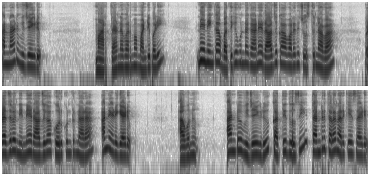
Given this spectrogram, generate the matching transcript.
అన్నాడు విజయుడు. మార్తాండవర్మ మండిపడి నేనింకా బతికి ఉండగానే రాజు కావాలని చూస్తున్నావా? ప్రజలు నిన్నే రాజుగా కోరుకుంటున్నారా? అని అడిగాడు. అవును అంటూ విజయుడు కత్తి దూసి తండ్రి తల నరికేశాడు.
